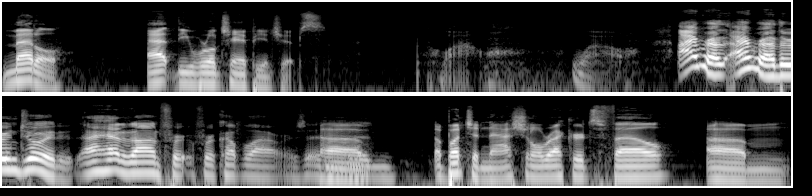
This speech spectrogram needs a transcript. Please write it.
medal at the World Championships. Wow. Wow. I rather I rather enjoyed it. I had it on for, for a couple hours. And, Uh, and a bunch of national records fell. Um,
